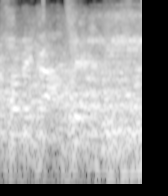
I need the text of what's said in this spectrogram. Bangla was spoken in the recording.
ma solo grazie.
